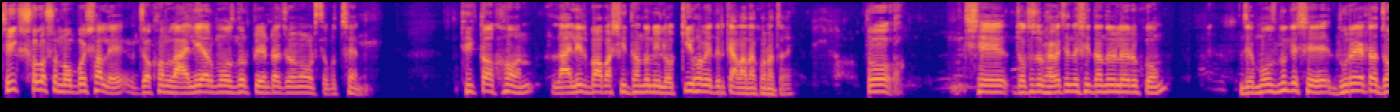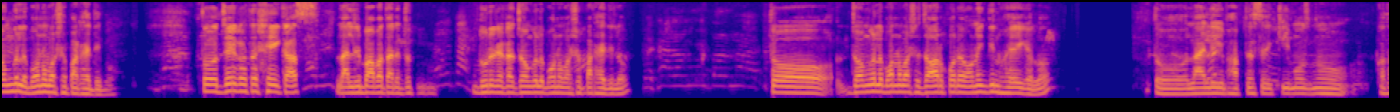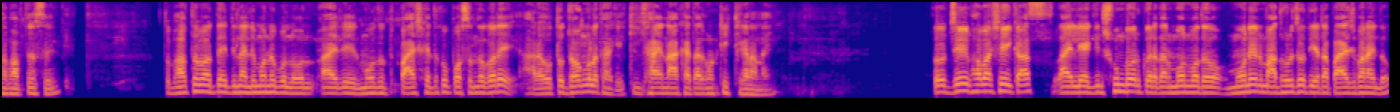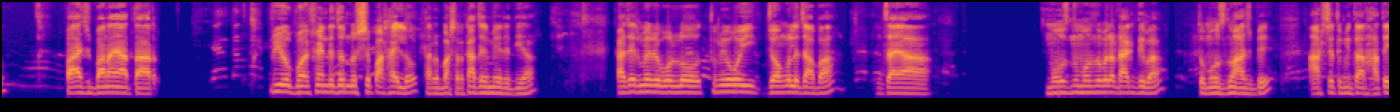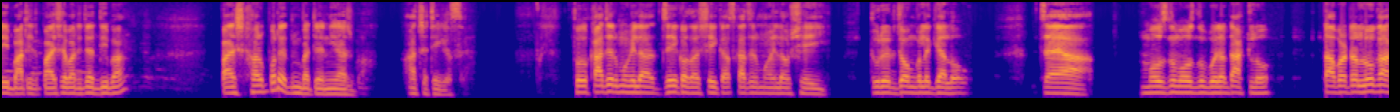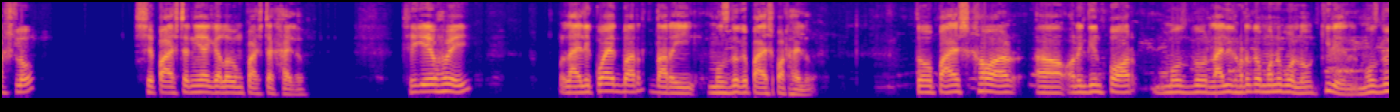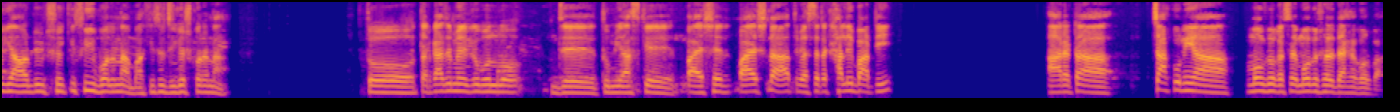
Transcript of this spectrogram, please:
ঠিক ষোলোশো সালে যখন লাইলি আর মজনুর প্রেমটা জমে উঠছে, বুঝছেন? ঠিক তখন লাইলির বাবা সিদ্ধান্ত নিল কীভাবে এদেরকে আলাদা করা যায়। তো সে যথেষ্ট ভেবেচিন্তে সিদ্ধান্ত নিল এরকম যে মজনুকে সে দূরে একটা জঙ্গলে বনবাসে পাঠায় দিব। তো যে কথা সেই কাজ লালির বাবা তার দূরের একটা জঙ্গলে বনবাসে পাঠায় দিল। তো জঙ্গলে বনবাসে যাওয়ার পরে অনেকদিন হয়ে গেল। তো লাইলি ভাবতেছে কি মজনু কথা ভাবতেছে। তো ভাবতে ভাবতে একদিন লাইলি মনে পড়ল মজনু তো পায়েস খেতে খুব পছন্দ করে, আর ও তো জঙ্গলে থাকে, কি খায় না খায় তার কোনো ঠিক ঠিকানা নাই। তো যে ভাবা সেই কাজ, লাইলি একদিন সুন্দর করে তার মন মতো, মনের মাধুর্য দিয়ে একটা পায়েস বানাইলো। পায়েস বানায়া তার প্রিয় বয়ফ্রেন্ডের জন্য সে পাঠাইলো, তার বাসার কাজের মেরে দিয়া। কাজের মেরে বলল, তুমি ওই জঙ্গলে যাবা, যায়া মজনু মজনু বলে ডাক দিবা, তো মজনু আসবে। আসলে তুমি তার হাতে এই বাটির পায়েসে বাটিটা দিবা। পায়েস খাওয়ার পরে তুমি বাটিটা নিয়ে আসবা। আচ্ছা ঠিক আছে। তো কাজের মহিলা যেই কথা, সেই কাজ, কাজের মহিলাও সেই দূরের জঙ্গলে গেল, যায়া মজনু মজনু বলে ডাকলো। তারপর একটা লোক আসলো, সে পায়েসটা নিয়ে গেল এবং পায়েসটা খাইলো। ঠিক এভাবেই লাইলি কয়েকবার তার এই মজনুকে পায়েস পাঠাইলো। তো পায়েস খাওয়ার অনেকদিন পর মজনু, লাইলির হঠাৎ মনে পড়ল কি রে মজনু কি আমার বিষয়ে কিছুই বলে না বা কিছু জিজ্ঞেস করে না? তো তার কাজে মেয়েকে বলল যে, তুমি আজকে পায়েসের পায়েস না, তুমি আজকে একটা খালি বাটি আর একটা চাকু নিয়া মজনুর কাছে মজনুর সাথে দেখা করবা।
